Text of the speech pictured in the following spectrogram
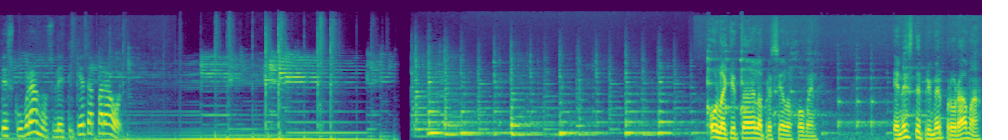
descubramos la etiqueta para hoy. Hola, ¿qué tal apreciado joven? En este primer programa,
